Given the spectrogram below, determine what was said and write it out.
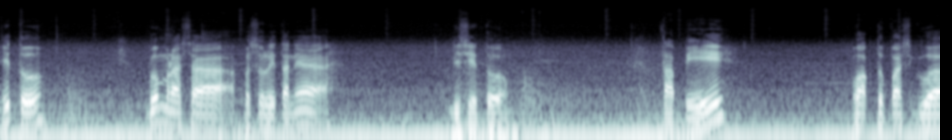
itu gue merasa kesulitannya di situ tapi waktu pas gue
